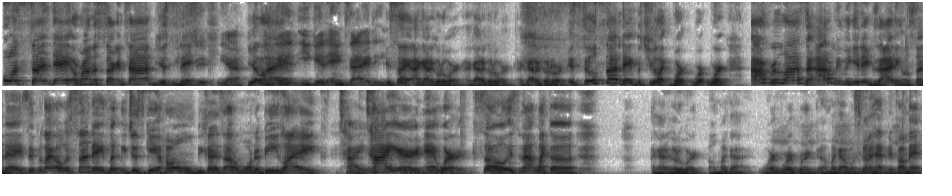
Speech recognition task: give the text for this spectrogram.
on Sunday around a certain time, you're sick. Yeah. You're You like- get, you get anxiety. It's like I gotta go to work. I gotta go to work. I gotta go to work. It's still Sunday, but you're like work, work, work. I realize that I don't even get anxiety on Sundays. It'd be like, oh, it's Sunday. Let me just get home because I don't want to be like Tired. tired at work. So it's not like a. I gotta go to work. Oh my god, work, work, work. Oh my god, what's gonna happen if I'm at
